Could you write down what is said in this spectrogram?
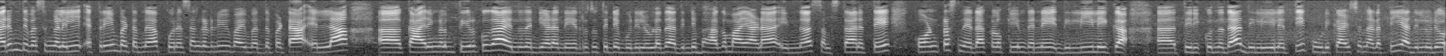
വരും ദിവസങ്ങളിൽ എത്രയും പെട്ടെന്ന് പുനഃസംഘടനയുമായി ബന്ധപ്പെട്ട എല്ലാ കാര്യങ്ങളും തീർക്കുക എന്ന് തന്നെയാണ് നേതൃത്വത്തിന്റെ മുന്നിലുള്ളത്. അതിന്റെ ഭാഗമായാണ് ഇന്ന് സംസ്ഥാനത്തെ കോൺഗ്രസ് നേതാക്കളൊക്കെയും തന്നെ ദില്ലിയിലേക്ക് തിരിക്കുന്നത്. ദില്ലിയിലെത്തി കൂടിക്കാഴ്ച നടത്തി അതിലൊരു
